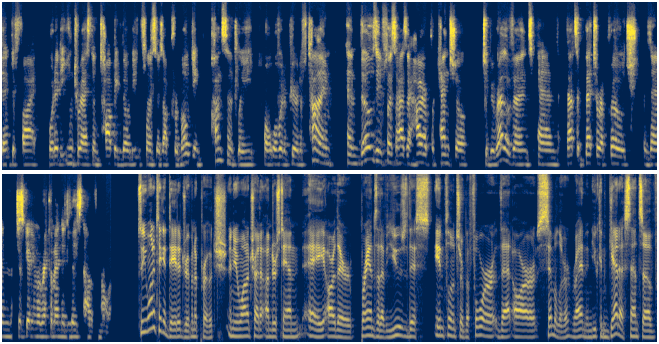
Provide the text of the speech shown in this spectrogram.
identify what are the interest and topic though the influencers are promoting constantly or over a period of time. And those influencers has a higher potential to be relevant. And that's a better approach than just getting a recommended list out of nowhere. So you want to take a data driven approach and you want to try to understand A, are there brands that have used this influencer before that are similar, right? And you can get a sense of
